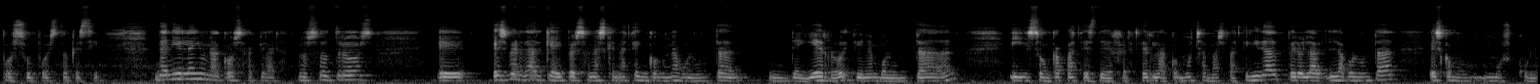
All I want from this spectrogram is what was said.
por supuesto que sí. Daniel, hay una cosa clara, nosotros, eh, es verdad que hay personas que nacen con una voluntad de hierro y tienen voluntad y son capaces de ejercerla con mucha más facilidad, pero la, la voluntad es como un músculo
